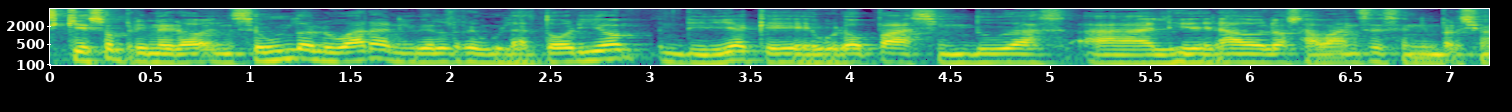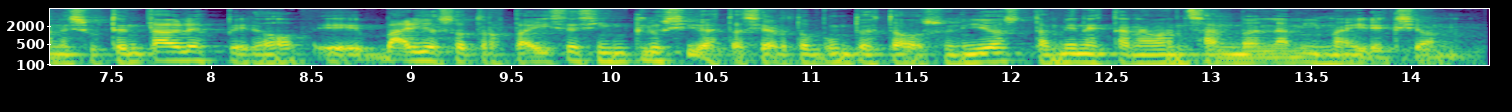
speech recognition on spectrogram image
Así que eso primero. En segundo lugar, a nivel regulatorio, diría que Europa sin dudas ha liderado los avances en inversiones sustentables, pero eh, varios otros países, inclusive hasta cierto punto Estados Unidos, también están avanzando en la misma dirección.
